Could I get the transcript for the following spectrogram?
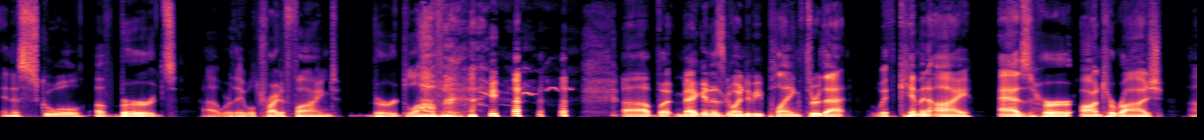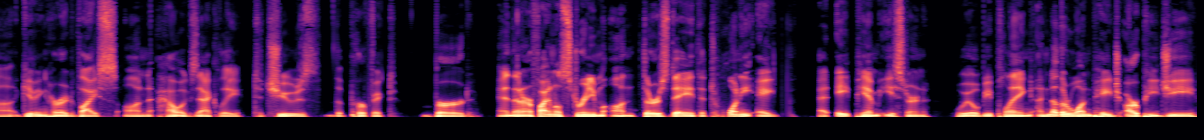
in a school of birds, uh, where they will try to find bird love. uh, but Megan is going to be playing through that with Kim and I as her entourage, uh, giving her advice on how exactly to choose the perfect bird. And then our final stream on Thursday, the 28th at 8 p.m. Eastern, we will be playing another one page RPG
